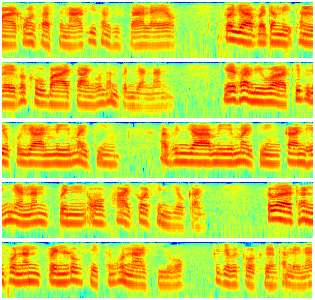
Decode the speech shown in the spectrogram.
มาของศาสนาที่ท่านศึกษาแล้ว ก็อย่าไปตำหนิท่านเลยเพราะครูบาอาจารย์ของท่านเป็นอย่างนั้นเอท่านนี้ว่าทิพยคุยานมีไม่จริง อภิญญามีไม่จริงการเห็นอย่างนั้นเป็นโอภาสก็เช่นเดียวกัน เพราะว่าท่านผู้นั้นเป็นลูกศิษย์ของคุณนาชีวก ก็จะไปโกรธเคืองท่านเลยนะ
